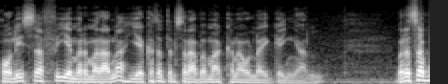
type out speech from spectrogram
ፖሊስ ሰፊ የምርመራና የክትትል ስራ በማከናወን ላይ ይገኛል። ህብረተሰቡ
